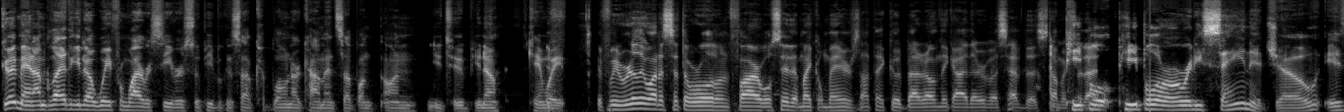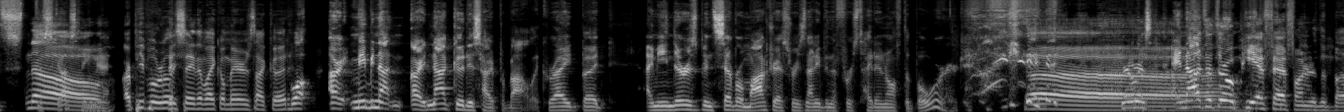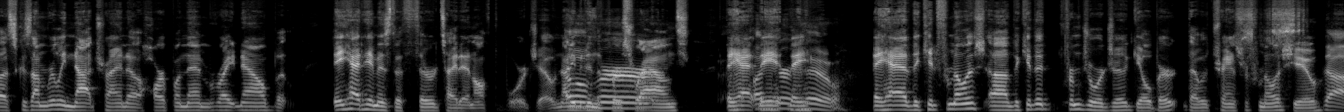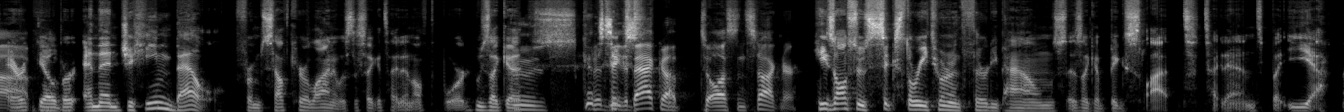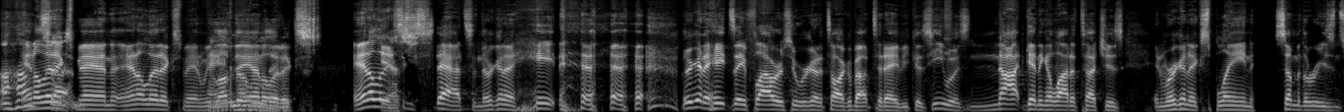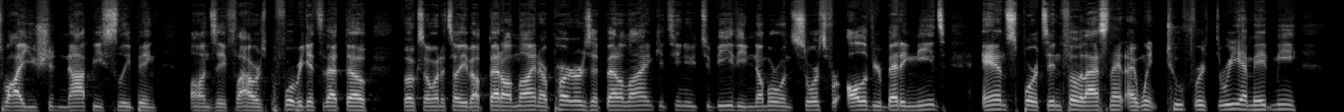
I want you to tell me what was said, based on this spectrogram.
Good man. I'm glad to get away from wide receivers so people can stop blowing our comments up on on YouTube. You know, can't wait. If we really want to set the world on fire, we'll say that Michael Mayer's not that good, but I don't think either of us have the stomach. People, people are already saying it, Joe. It's no. disgusting. Are people really saying that Michael Mayer's not good? Well, all right, maybe not. All right, not good is hyperbolic, right? But I mean, there's been several mock drafts where he's not even the first tight end off the board. uh, there was, and not to throw PFF under the bus because I'm really not trying to harp on them right now, but they had him as the third tight end off the board, Joe. Not even in the first rounds. They had they they who? they had the kid from LSU, uh, the kid that, from Georgia, Gilbert, that was transferred from LSU, Stop. Arik Gilbert, and then Jaheim Bell from South Carolina was the second tight end off the board, who's like a who's going to be the backup to Austin Stogner. He's also 6'3", 230 pounds as like a big slot tight end. But yeah, uh-huh. analytics, so, man, analytics, man. We love the analytics. Analytics yes. and stats, and they're gonna hate they're gonna hate Zay Flowers, who we're gonna talk about today, because he was not getting a lot of touches, and we're gonna explain some of the reasons why you should not be sleeping on Zay Flowers. Before we get to that, though, Folks, I want to tell you about Bet Online. Our partners at Bet Online continue to be the number one source for all of your betting needs and sports info. Last night I went two for three. I made me a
